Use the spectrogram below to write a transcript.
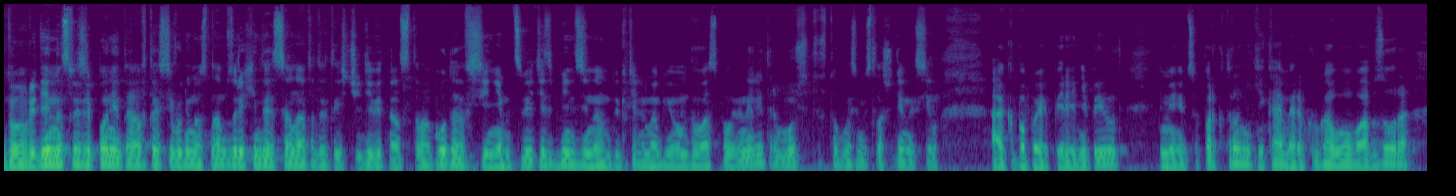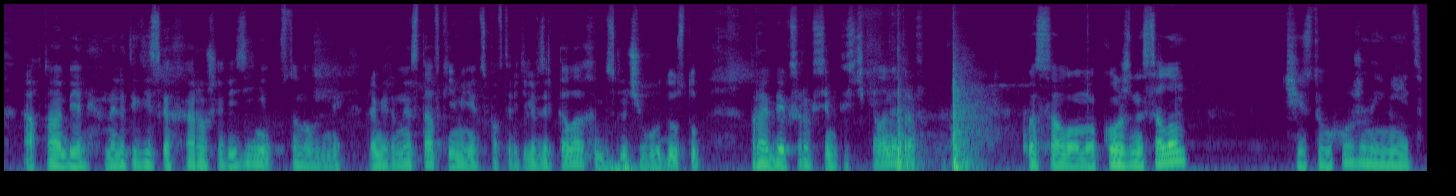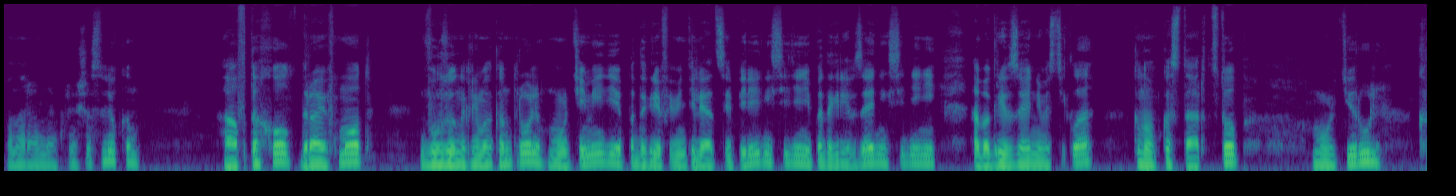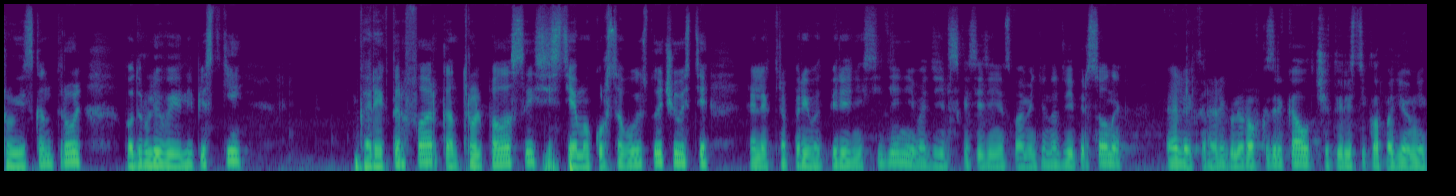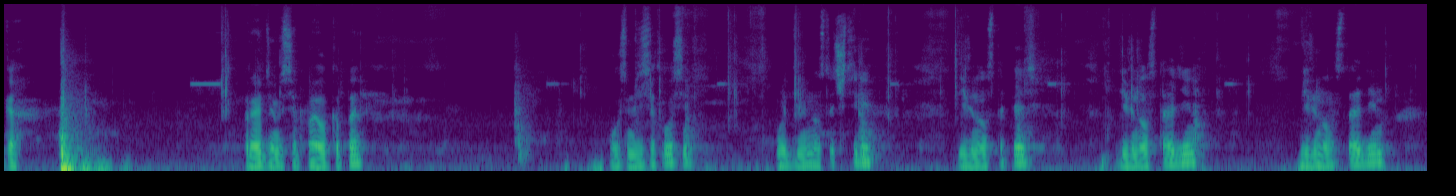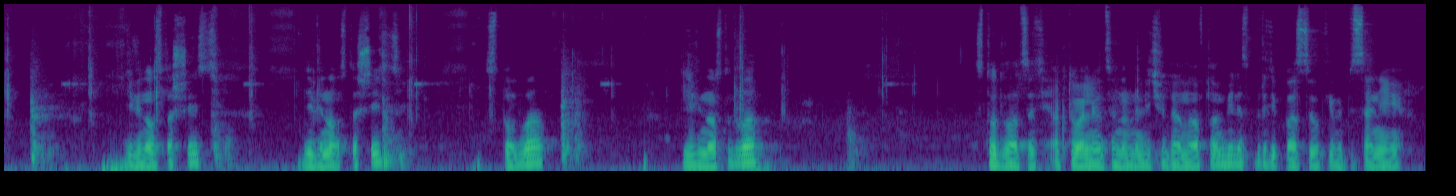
Добрый день, на связи Планета Авто. Сегодня у нас на обзоре Hyundai Sonata 2019 года в синем цвете с бензиновым двигателем объемом 2,5 литра, мощностью 180 лошадиных сил, а КПП передний привод. Имеются парктроники, камеры кругового обзора, автомобиль на литых дисках хорошей резине, установлены хромированные ставки, имеются повторители в зеркалах, бесключевой доступ, пробег 47 тысяч километров. По салону кожаный салон, чисто ухоженный, имеется панорамная крыша с люком, автохолд, драйв мод, двухзонный климат-контроль, мультимедиа, подогрев и вентиляция передних сидений, подогрев задних сидений, обогрев заднего стекла, кнопка старт-стоп, мультируль, круиз-контроль, подрулевые лепестки, корректор фар, контроль полосы, система курсовой устойчивости, электропривод передних сидений, водительское сиденье с памятью на две персоны – электрорегулировка зеркал, 4 стеклоподъемника. Пройдемся по ЛКП. 88, вот 94, 95, 91, 91, 96, 96, 102, 92, 120. Актуальные цены наличия данного автомобиля смотрите по ссылке в описании.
